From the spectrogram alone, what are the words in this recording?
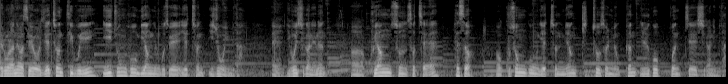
여러분 안녕하세요. 예천TV 이중호 미학연구소의 예천 이중호입니다. 네, 이번 시간에는 어, 구양순 서체 해서 어, 구성궁 예천명 기초설명편 일곱 번째 시간입니다.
